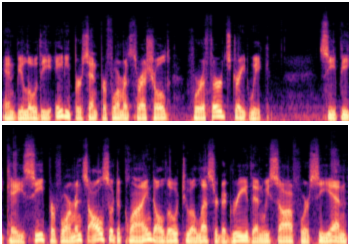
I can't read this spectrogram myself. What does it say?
and below the 80% performance threshold for a third straight week. CPKC performance also declined, although to a lesser degree than we saw for CN,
